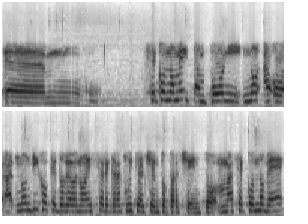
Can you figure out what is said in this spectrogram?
Ehm, secondo me i tamponi, no, ah, ora non dico che dovevano essere gratuiti al 100%, ma secondo me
